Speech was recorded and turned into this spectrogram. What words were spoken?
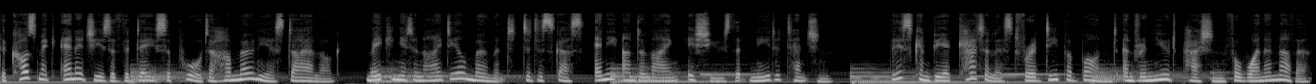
The cosmic energies of the day support a harmonious dialogue, making it an ideal moment to discuss any underlying issues that need attention. This can be a catalyst for a deeper bond and renewed passion for one another.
